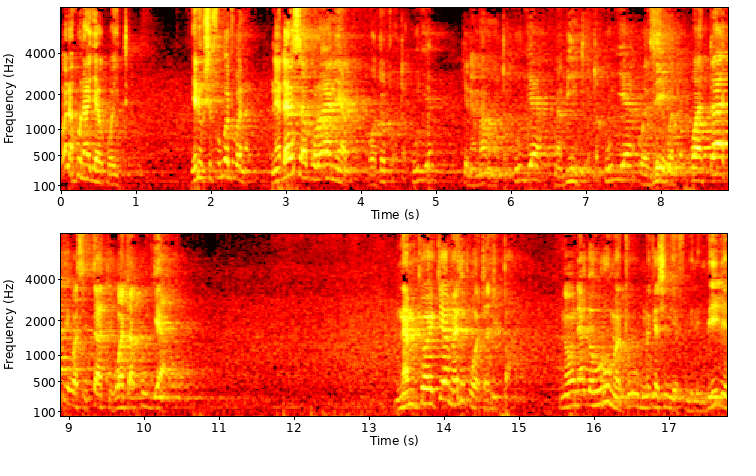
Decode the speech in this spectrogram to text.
Wala kuna haja ya kuwaita. Yaani ukishafungua tu bwana na darasa la Qur'ani hapo watoto watakuja kina mama watakuja mabinti watakuja wazee watakuja, watake wasitake watakuja na mkiwekea malipo watalipa. Naoneaga huruma tu mnakia shilingi 2200 1500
